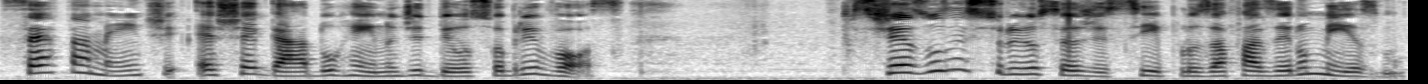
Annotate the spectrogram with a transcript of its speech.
certamente é chegado o reino de Deus sobre vós. Jesus instruiu seus discípulos a fazer o mesmo,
